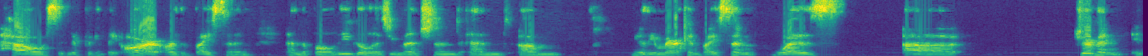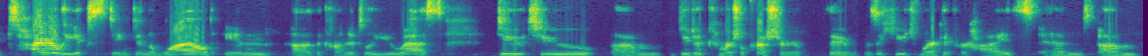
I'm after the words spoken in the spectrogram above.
how significant they are, are the bison and the bald eagle, as you mentioned. And um, you know, the American bison was uh, driven entirely extinct in the wild in uh, the continental U.S. due to um, due to commercial pressure. There was a huge market for hides, and um,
